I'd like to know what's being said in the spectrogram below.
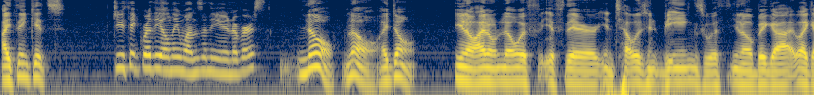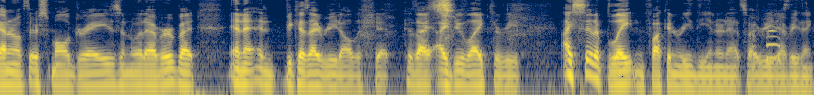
I think it's Do you think we're the only ones in the universe? No, no, I don't. You know, I don't know if if they're intelligent beings with you know big eye. Like I don't know if they're small grays and whatever. But and and because I read all the shit because I I do like to read. I sit up late and fucking read the internet, so I Of read course. everything.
